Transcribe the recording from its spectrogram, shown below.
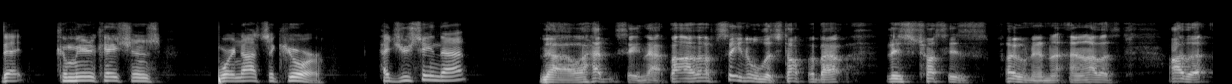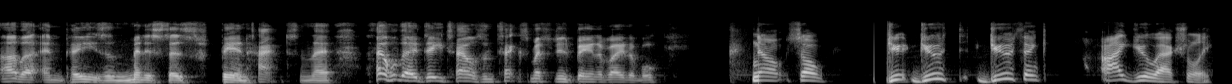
that communications were not secure. Had you seen that? No, I hadn't seen that, but I've seen all the stuff about Liz Truss's phone and, and other other other MPs and ministers being hacked and their all their details and text messages being available. No, so do do do you think I do actually?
